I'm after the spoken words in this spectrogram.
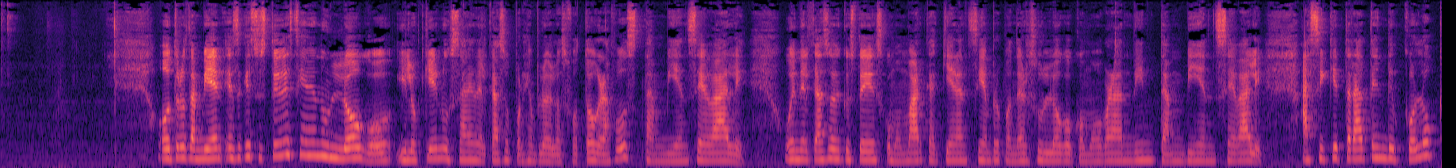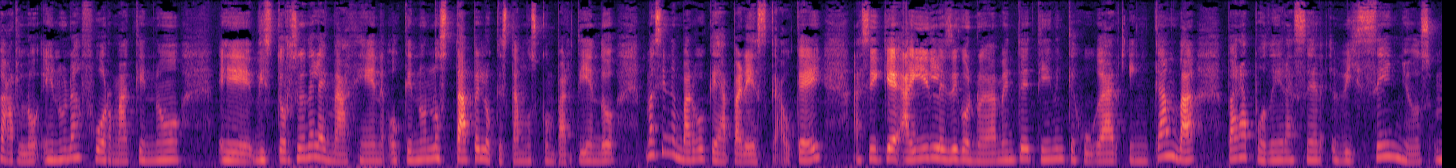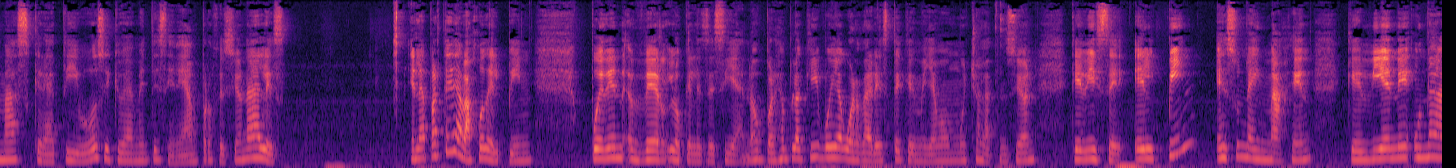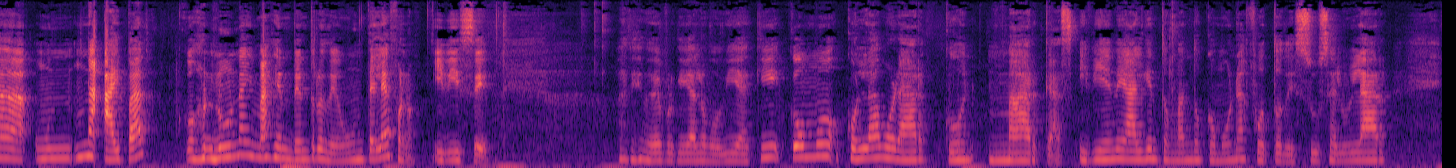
Otro también es que si ustedes tienen un logo y lo quieren usar en el caso, por ejemplo, de los fotógrafos, también se vale. O en el caso de que ustedes como marca quieran siempre poner su logo como branding, también se vale. Así que traten de colocarlo en una forma que no eh, distorsione la imagen o que no nos tape lo que estamos compartiendo, más sin embargo que aparezca, ¿ok? Así que ahí les digo nuevamente, tienen que jugar en Canva para poder hacer diseños más creativos y que obviamente se vean profesionales. En la parte de abajo del pin pueden ver lo que les decía, ¿no? Por ejemplo, aquí voy a guardar este que me llamó mucho la atención, que dice, el pin es una imagen que viene una, una iPad con una imagen dentro de un teléfono y dice, déjenme ver porque ya lo moví aquí, cómo colaborar con marcas y viene alguien tomando como una foto de su celular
